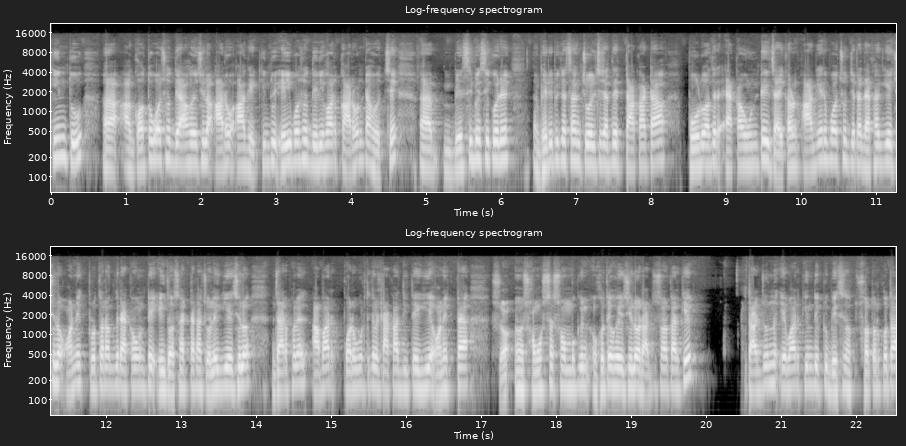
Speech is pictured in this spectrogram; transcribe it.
কিন্তু গত বছর দেওয়া হয়েছিল আরও আগে। কিন্তু এই বছর দেরি হওয়ার কারণটা হচ্ছে বেশি বেশি করে ভেরিফিকেশান চলছে যাতে টাকাটা পড়ুয়াদের অ্যাকাউন্টেই যায়। কারণ আগের বছর যেটা দেখা গিয়েছিল, অনেক প্রতারকদের অ্যাকাউন্টে এই দশ হাজার টাকা চলে গিয়েছিল, যার ফলে আবার পরবর্তীকালে টাকা দিতে গিয়ে অনেকটা সমস্যার সম্মুখীন হতে হয়েছিল রাজ্য সরকারকে। তার জন্য এবার কিন্তু একটু বেশি সতর্কতা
